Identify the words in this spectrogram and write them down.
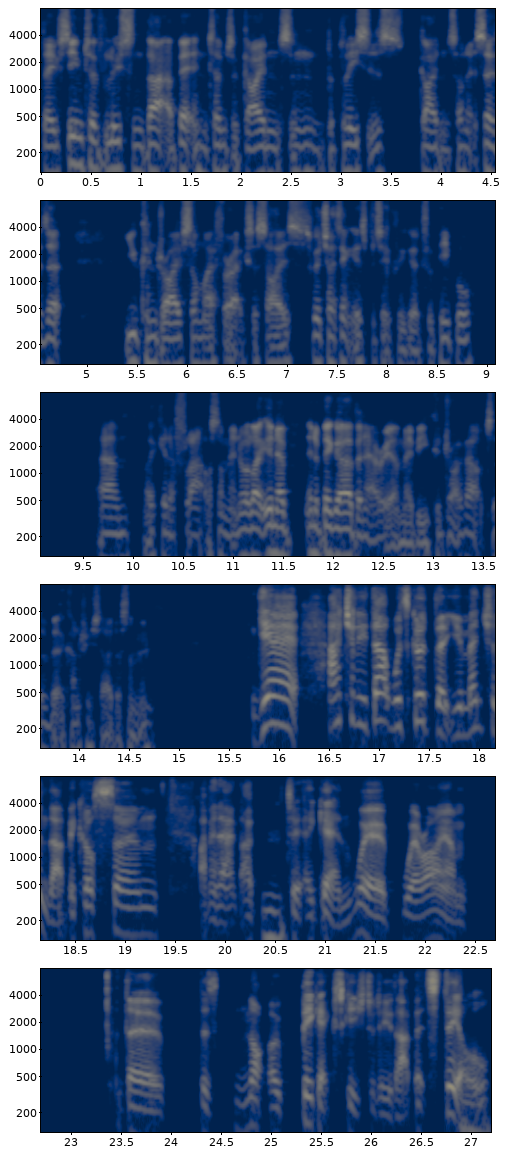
they've seemed to have loosened that a bit in terms of guidance and the police's guidance on it so that you can drive somewhere for exercise which i think is particularly good for people um like in a flat or something or like in a in a big urban area maybe you could drive out to a bit of countryside or something Yeah, actually, that was good that you mentioned that because um, I mean, I, I, Mm. to, again, where where I am, the there's not a big excuse to do that, but still,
